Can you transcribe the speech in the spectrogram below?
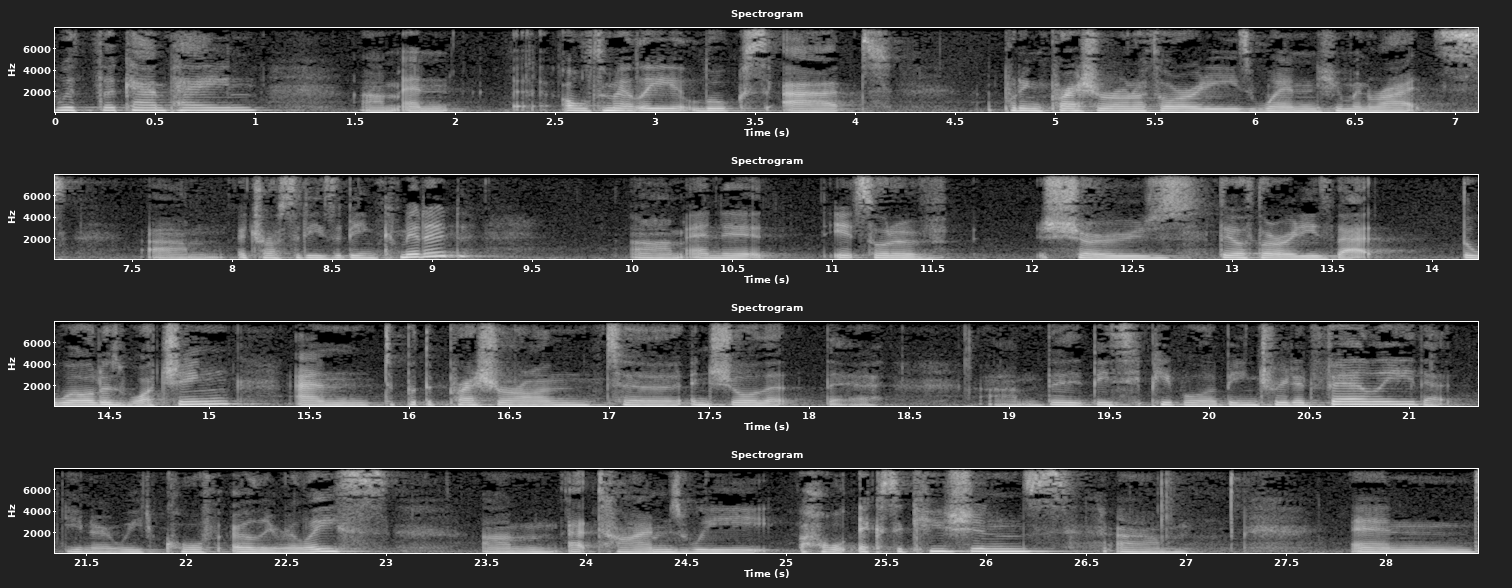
with the campaign, um, and ultimately it looks at putting pressure on authorities when human rights um, atrocities are being committed, um, and it it sort of shows the authorities that the world is watching and to put the pressure on to ensure that um, the, these people are being treated fairly, that, you know, we call for early release. Um, at times we hold executions um, and,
